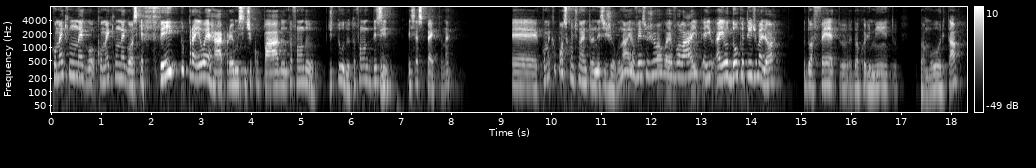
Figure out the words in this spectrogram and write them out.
Como, é que um negócio, como é que um negócio que é feito para eu errar, para eu me sentir culpado, não estou falando de tudo, estou falando desse, desse aspecto, né? É, como é que eu posso continuar entrando nesse jogo? Não, eu venço o jogo, aí eu vou lá e aí, aí eu dou o que eu tenho de melhor. Eu dou afeto, eu dou acolhimento, eu dou amor e tal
